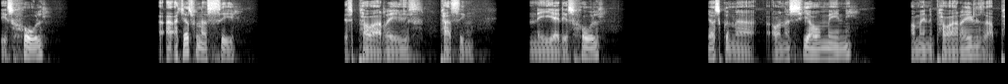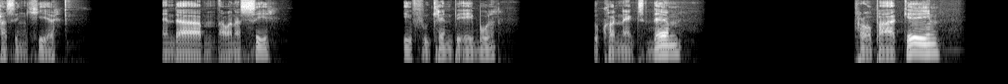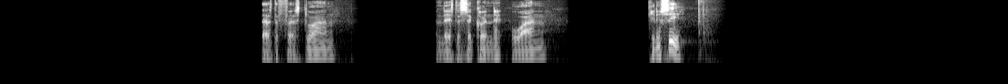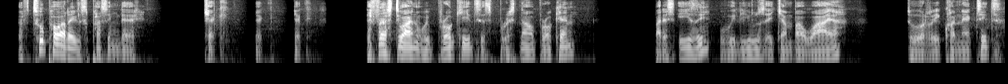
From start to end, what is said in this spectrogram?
this hole. I, I just want to see this power rails passing near this hole. Just gonna I wanna see how many how many power rails are passing here. And um, I wanna see if we can be able to connect them proper again that's the first one. And there's the second one. Can you see? We have two power rails passing there. Check check check. The first one we broke it. It's now broken. But it's easy. We'll use a jumper wire to reconnect it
